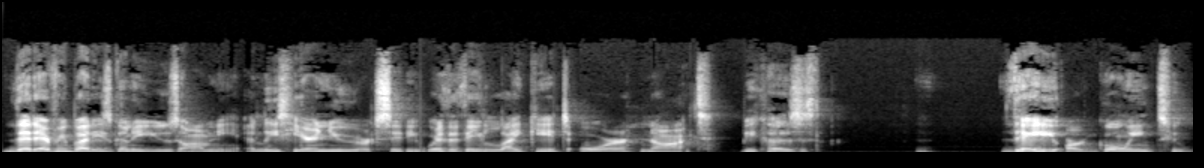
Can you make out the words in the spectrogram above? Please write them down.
that everybody's going to use OMNY at least here in new york city whether they like it or not because they are going to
